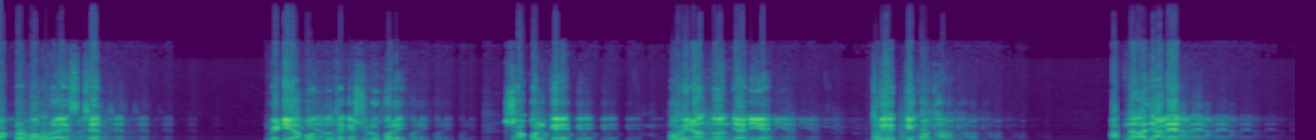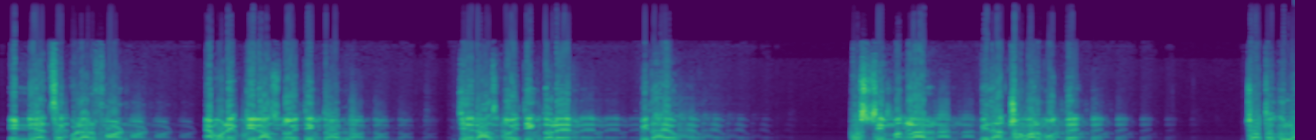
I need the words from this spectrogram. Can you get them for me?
ডক্টর বাবুরা এসছেন, মিডিয়া বন্ধু থেকে শুরু করে সকলকে অভিনন্দন জানিয়ে দুই একটি কথা। আপনারা জানেন, ইন্ডিয়ান সেকুলার ফ্রন্ট এমন একটি রাজনৈতিক দল, যে রাজনৈতিক দলের বিধায়ক। পশ্চিম বাংলার বিধানসভার মধ্যে যতগুলো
